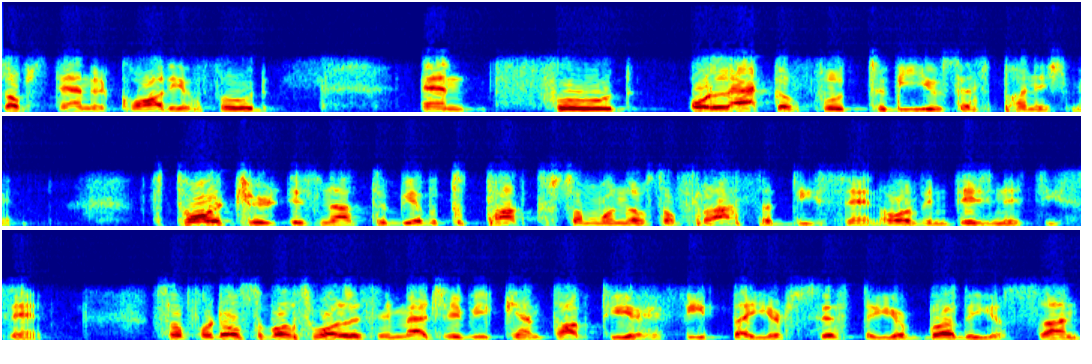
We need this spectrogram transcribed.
substandard quality of food, and food or lack of food to be used as punishment. Torture is not to be able to talk to someone else of Rasa descent or of indigenous descent. So for those of us who are listening, imagine if you can't talk to your jefita, your sister, your brother, your son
